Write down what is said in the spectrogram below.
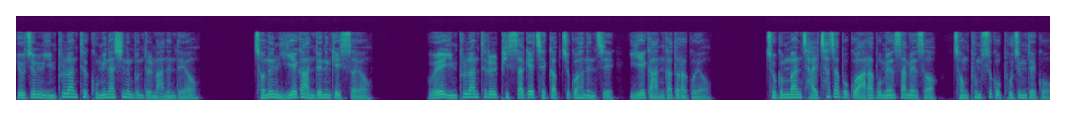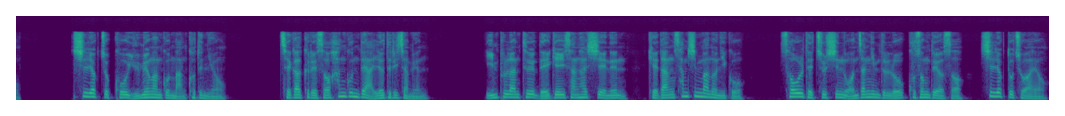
요즘 임플란트 고민하시는 분들 많은데요. 저는 이해가 안 되는 게 있어요. 왜 임플란트를 비싸게 제값 주고 하는지 이해가 안 가더라고요. 조금만 잘 찾아보고 알아보면 싸면서 정품 쓰고 보증되고 실력 좋고 유명한 곳 많거든요. 제가 그래서 한 군데 알려드리자면 임플란트 4개 이상 할 시에는 개당 30만 원이고 서울대 출신 원장님들로 구성되어서 실력도 좋아요.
